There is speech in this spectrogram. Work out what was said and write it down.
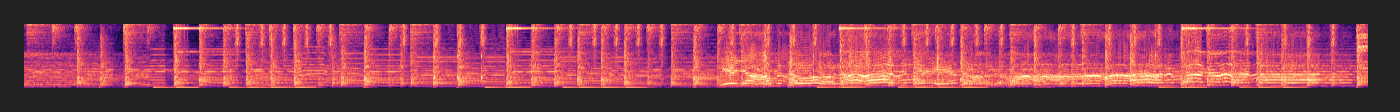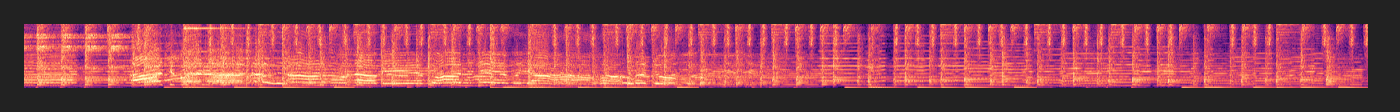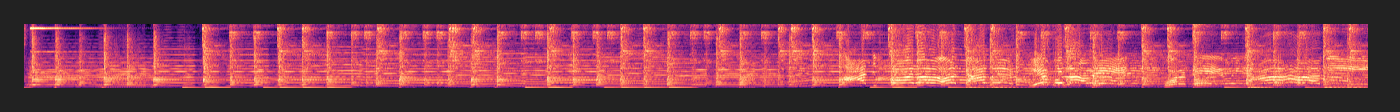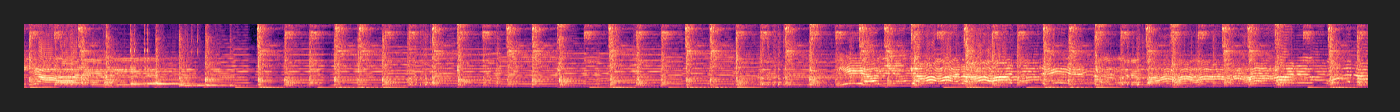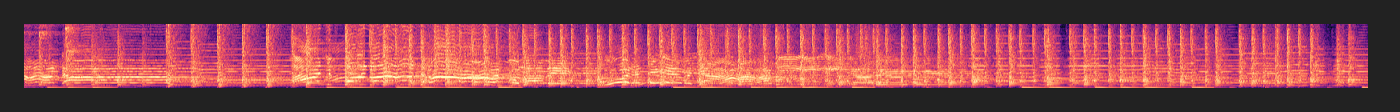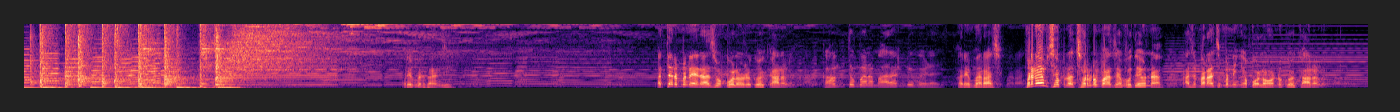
અત્યારે મને રાજમાં બોલાવવાનું કોઈ કારણ? કામ તો મારા મહારાજ ને પડ્યા અરે મહારાજ પ્રણામ છે આપણા ચરણોમાં. આજે ભૂદેવના આજે મહારાજ મને અહીંયા બોલાવવાનું કોઈ કારણ?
